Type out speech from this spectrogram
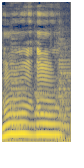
Ooh.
